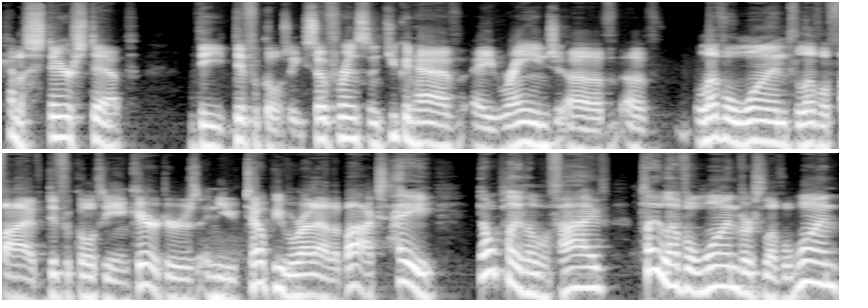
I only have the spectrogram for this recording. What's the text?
kind of stair step the difficulty. So, for instance, you can have a range of of level one to level five difficulty in characters, and you tell people right out of the box, hey. Don't play level five. Play level one versus level one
